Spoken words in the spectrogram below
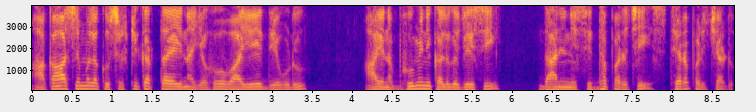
ఆకాశములకు సృష్టికర్త అయిన యహోవాయే దేవుడు. ఆయన భూమిని కలుగజేసి దానిని సిద్ధపరిచి స్థిరపరిచాడు.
